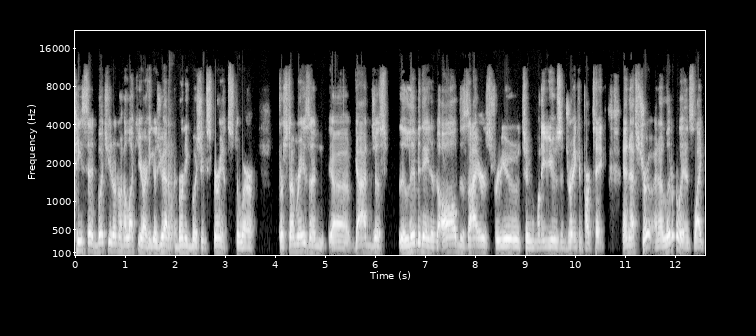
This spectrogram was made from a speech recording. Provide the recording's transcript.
he said, "Butch, you don't know how lucky you are." He goes, "You had a burning bush experience to where." For some reason, uh, God just eliminated all desires for you to want to use and drink and partake. And that's true. And I literally, it's like,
